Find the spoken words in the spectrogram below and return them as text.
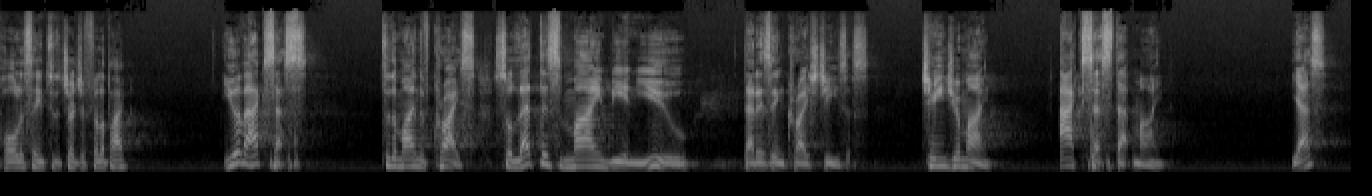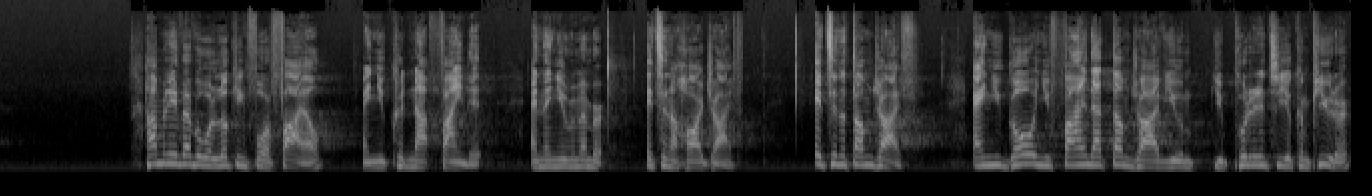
Paul is saying to the church of Philippi? You have access to the mind of Christ. So let this mind be in you that is in Christ Jesus. Change your mind, access that mind. Yes? How many of you ever were looking for a file and you could not find it, and then you remember it's in a hard drive, it's in a thumb drive, and you go and you find that thumb drive, you, you put it into your computer,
